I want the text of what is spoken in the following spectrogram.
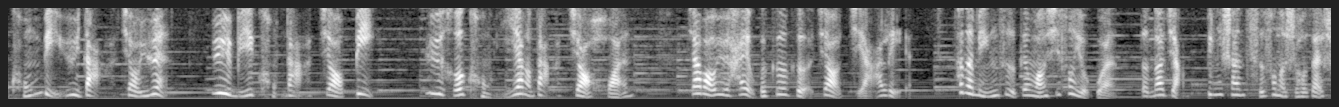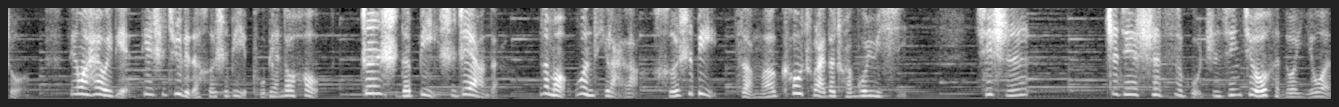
孔比玉大叫院，玉比孔大叫璧，玉和孔一样大叫环。贾宝玉还有个哥哥叫贾琏，他的名字跟王熙凤有关，等到讲冰山词凤的时候再说。另外还有一点，电视剧里的和氏璧普遍都厚，真实的璧是这样的。那么问题来了，和氏璧怎么抠出来的传国玉玺？其实。这件事自古至今就有很多疑问，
